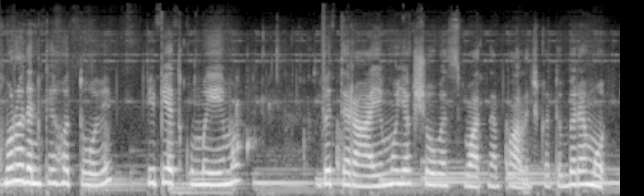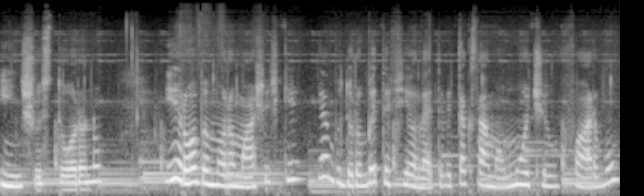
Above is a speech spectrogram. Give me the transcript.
Смородинки готові, піп'ятку миємо витираємо. Якщо у вас ватна паличка, то беремо іншу сторону і робимо ромашечки. Я буду робити фіолетові. Так само вмочую в фарбу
